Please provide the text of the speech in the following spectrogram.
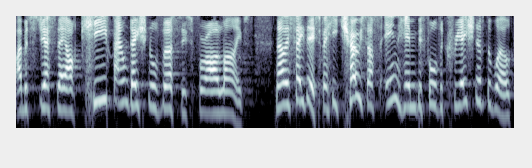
I would suggest they are key foundational verses for our lives. Now they say this For he chose us in him before the creation of the world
